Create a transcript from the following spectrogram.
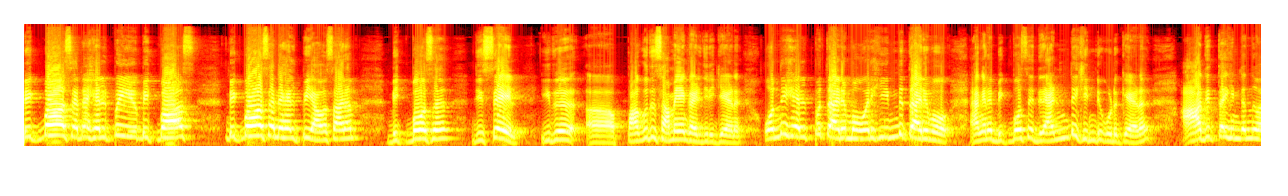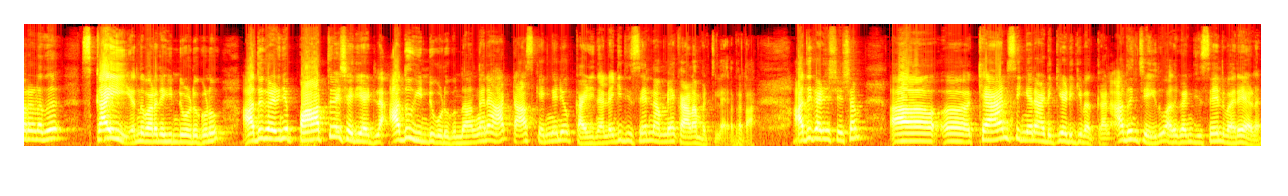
ബിഗ് ബോസ് എന്നെ ഹെൽപ്പ് ചെയ്യൂ ബിഗ് ബോസ്. ബിഗ് ബോസ് എന്നെ ഹെൽപ്പ് ചെയ്യും. അവസാനം ബിഗ് ബോസ് ജിസേൽ ഇത് പകുതി സമയം കഴിഞ്ഞിരിക്കുകയാണ്. ഒന്ന് ഹെൽപ്പ് തരുമോ? ഒരു ഹിൻഡ് തരുമോ? അങ്ങനെ ബിഗ് ബോസ് രണ്ട് ഹിൻഡ് കൊടുക്കുകയാണ്. ആദ്യത്തെ ഹിന്റ് എന്ന് പറയുന്നത് സ്കൈ എന്ന് പറഞ്ഞ ഹിൻഡ് കൊടുക്കുന്നു. അത് കഴിഞ്ഞ് പാത്രേ ശരിയായിട്ടില്ല അതും ഹിൻഡ് കൊടുക്കുന്നു. അങ്ങനെ ആ ടാസ്ക് എങ്ങനെയോ കഴിഞ്ഞു. അല്ലെങ്കിൽ ജിസേലിന് അമ്മയെ കാണാൻ പറ്റില്ല കേട്ടാ. അത് കഴിഞ്ഞ ശേഷം ക്യാൻസ് ഇങ്ങനെ അടുക്കി അടുക്കി വെക്കാൻ. അതും ചെയ്തു. അത് കഴിഞ്ഞ് ജിസേൽ വരെയാണ്.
